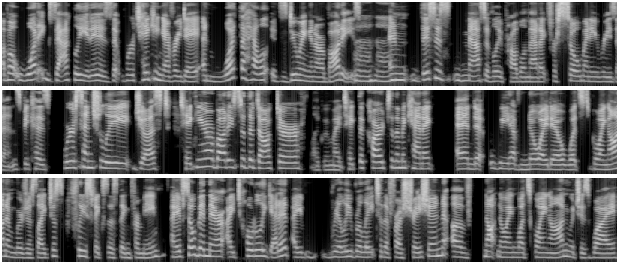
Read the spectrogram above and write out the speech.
about what exactly it is that we're taking every day and what the hell it's doing in our bodies. Mm-hmm. And this is massively problematic for so many reasons because we're essentially just taking our bodies to the doctor, like we might take the car to the mechanic. And we have no idea what's going on. And we're just like, just please fix this thing for me. I have so been there. I totally get it. I really relate to the frustration of not knowing what's going on, which is why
